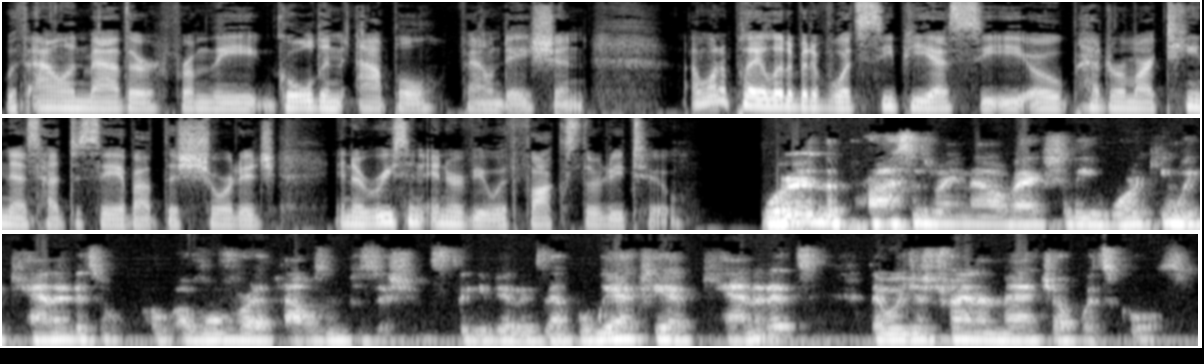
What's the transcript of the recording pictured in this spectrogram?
with Alan Mather from the Golden Apple Foundation. I want to play a little bit of what CPS CEO Pedro Martinez had to say about this shortage in a recent interview with Fox 32. We're in the process right now of actually working with candidates of, of over a thousand positions. To give you an example, we actually have candidates that we're just trying to match up with schools.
